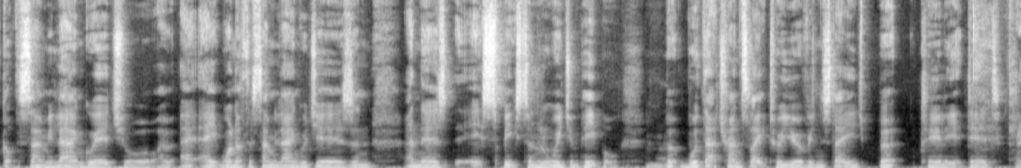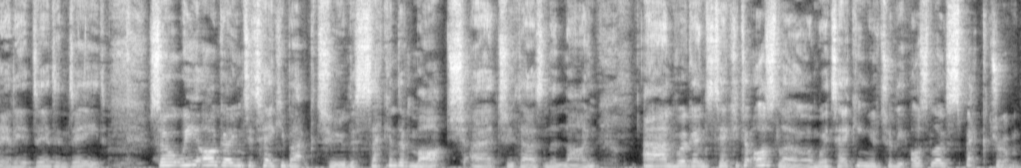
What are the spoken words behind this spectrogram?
got the Sami language or a, a, one of the Sami languages, and and there's it speaks to the Norwegian people. Mm-hmm. But would that translate to a Eurovision stage? But clearly it did. Clearly it did indeed. So we are going to take you back to the second of March, uh, two thousand and nine and we're going to take you to Oslo, and we're taking you to the Oslo Spectrum,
